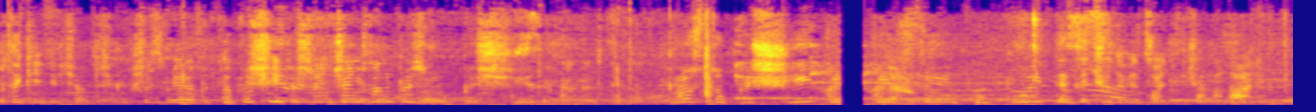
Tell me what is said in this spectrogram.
Отакі дівчаточки. Якщо зміряти, то пишіть, що нічого ніхто не пише. Пишіть. Просто пишіть і все, і купуйте. 1900, дівчата, далі.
